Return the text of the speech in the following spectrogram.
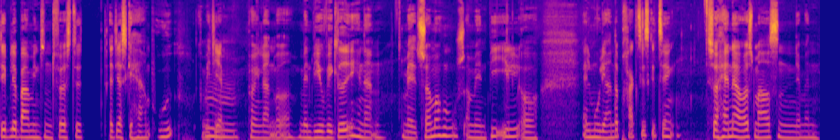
det bliver bare min sådan, første, at jeg skal have ham ud mit mm. hjem på en eller anden måde. Men vi er jo viklet i hinanden med et sommerhus og med en bil og alle mulige andre praktiske ting. Så han er også meget sådan, jamen,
